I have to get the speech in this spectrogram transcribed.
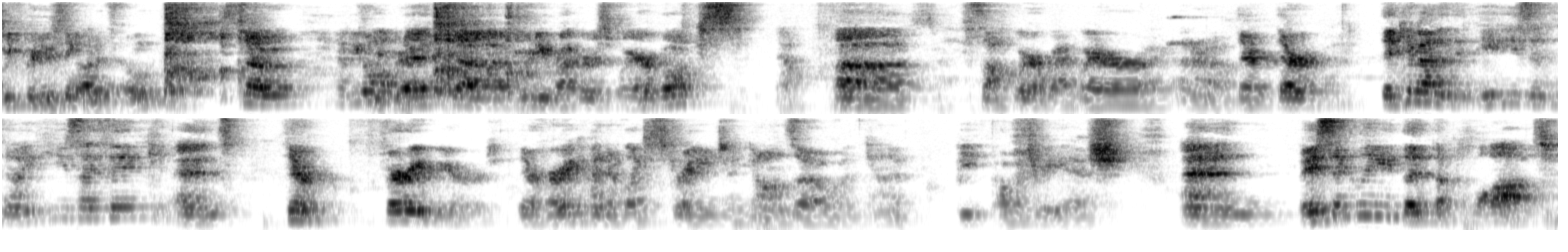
reproducing on its own? So, have you all read uh, Rudy Rucker's Ware books? No. Uh, software, wetware, I, I don't know. They're they're they came out in the eighties and nineties, I think, and they're very weird. They're very kind of like strange and gonzo and kind of beat poetry ish. And basically, the the plot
